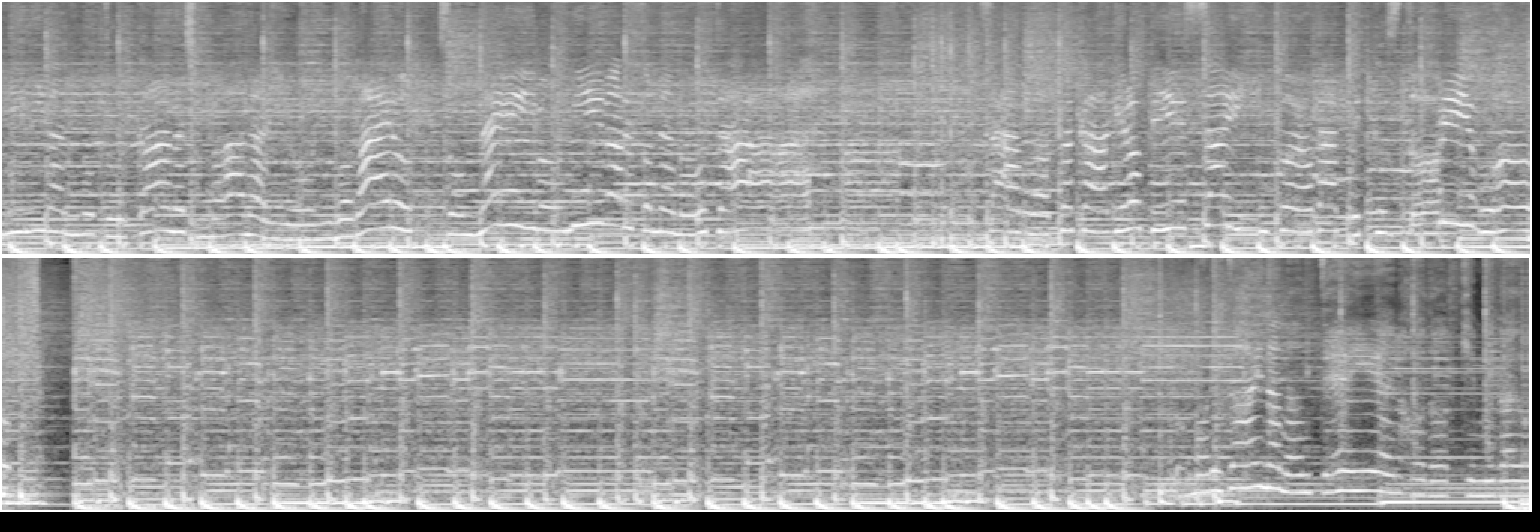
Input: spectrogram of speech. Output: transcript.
君に何事悲しまないように笑えるそんな色になるための歌。掲げろピースサイン転がってくほど君が弱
